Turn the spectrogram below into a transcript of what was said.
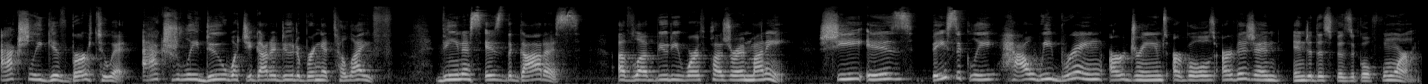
actually give birth to it. Actually do what you got to do to bring it to life. Venus is the goddess of love, beauty, worth, pleasure, and money. She is basically how we bring our dreams, our goals, our vision into this physical form.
